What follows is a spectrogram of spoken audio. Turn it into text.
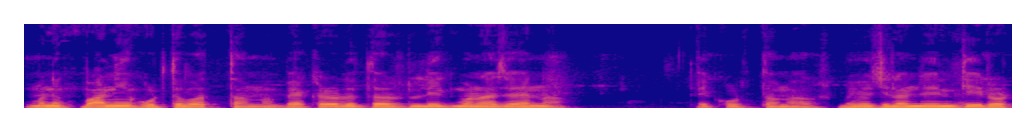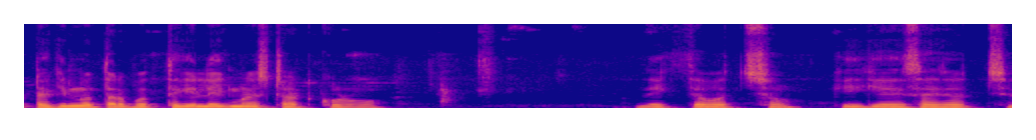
মানে বানিয়ে করতে পারতাম না। ব্যাকারে তো আর লেগ মারা যায় না। তাই করতাম না। ভেবেছিলাম যেদিনকে এই রডটা কিনবো, তারপর থেকে লেগ মারা স্টার্ট করব। দেখতে পাচ্ছ কী কী সাইজ হচ্ছে।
